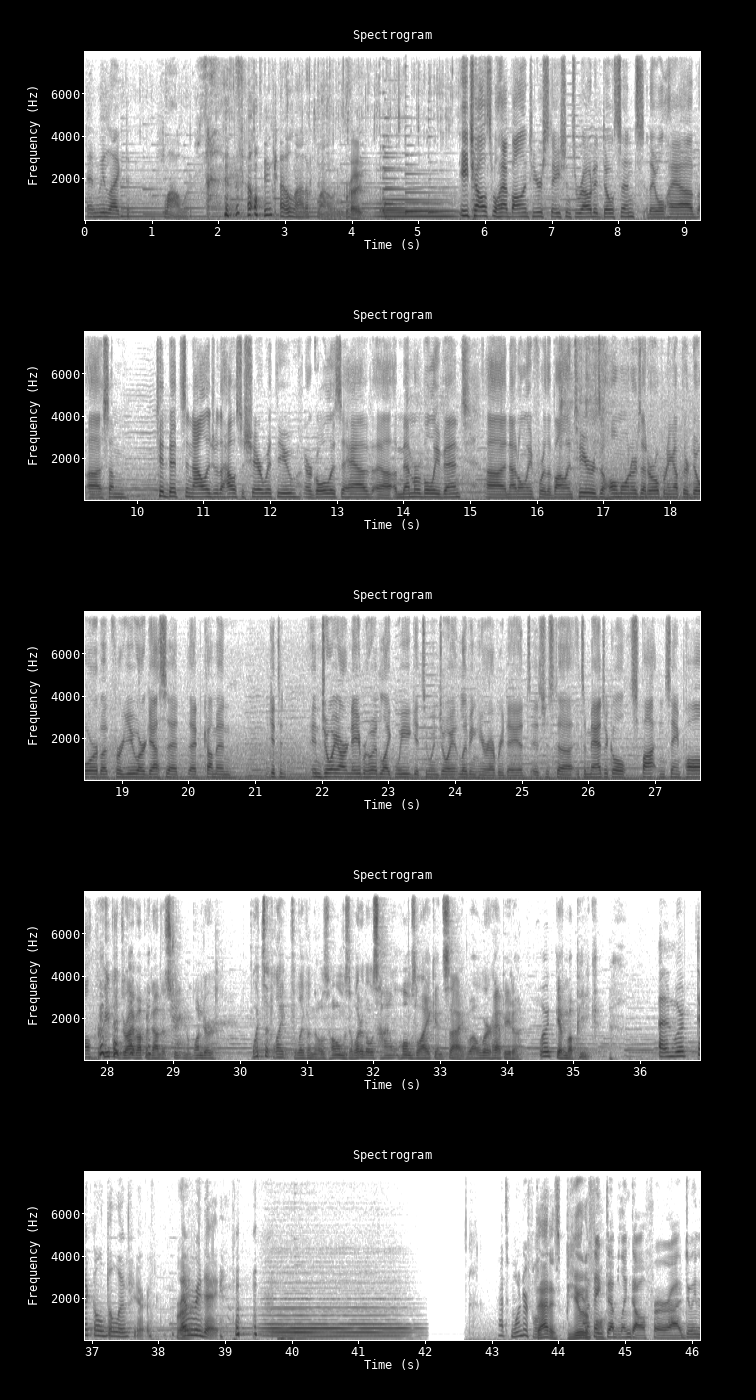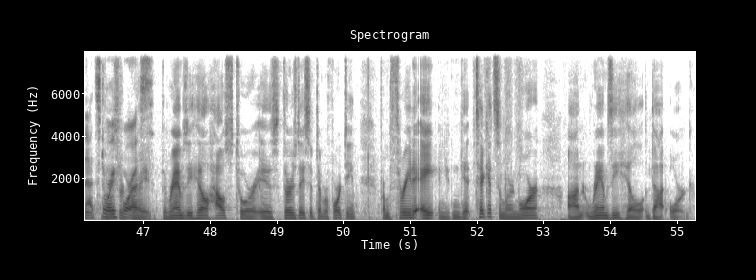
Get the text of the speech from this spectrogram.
and we like the flowers. so we've got a lot of flowers. Right. Each house will have volunteer stations throughout it, docents. They will have uh, some tidbits and knowledge of the house to share with you. Our goal is to have uh, a memorable event, uh, not only for the volunteers, the homeowners that are opening up their door, but for you, our guests that, that come and get to enjoy our neighborhood like we get to enjoy it living here every day. It's, it's just a, it's a magical spot in St. Paul. People drive up and down the street and wonder, what's it like to live in those homes and what are those homes like inside? Well, we're happy to we're, give them a peek. And we're tickled to live here right. every day. That's wonderful. That is beautiful. I want to thank Deb Lingdahl for uh, doing that story for great. us. The Ramsey Hill House Tour is Thursday, September 14th from 3 to 8, and you can get tickets and learn more on ramseyhill.org.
